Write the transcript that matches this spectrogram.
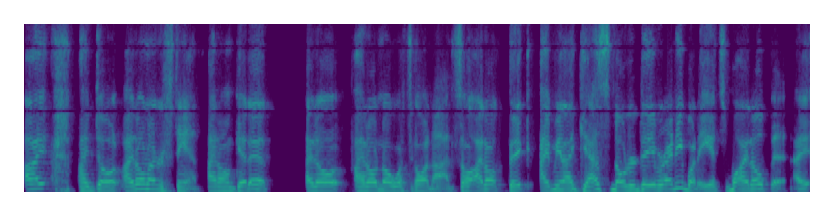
I I don't I don't understand. I don't get it. I don't I don't know what's going on. So I don't think I mean I guess Notre Dame or anybody, it's wide open. I,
